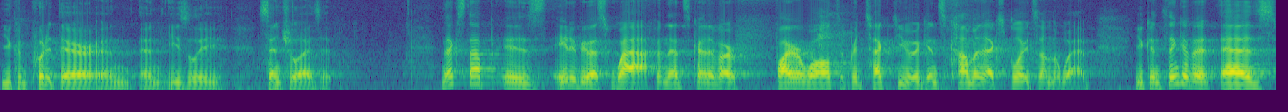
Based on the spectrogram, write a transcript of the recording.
you can put it there and, and easily centralize it. Next up is AWS WAF, and that's kind of our firewall to protect you against common exploits on the web. You can think of it as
